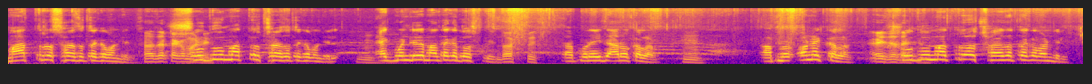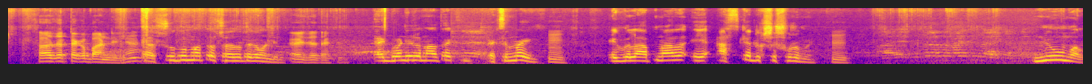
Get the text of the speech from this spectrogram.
মাত্র ছয় হাজার টাকা বান্ডিল ছয় হাজার টাকা বান্ডিল শুধুমাত্র ছয় হাজার টাকা বান্ডিল এক বান্ডিলের মাল থাকে দশ পিস দশ পিস তারপরে এই যে আরও কালার হুম। আপনার অনেক কালার শুধুমাত্র ছয় হাজার টাকা বান্ডিল ছয় হাজার টাকা বান্ডিল হ্যাঁ? হ্যাঁ, শুধুমাত্র ছয় হাজার টাকা বান্ডিল এই যে দেখেন। এক বান্ডিলের মাল থাকে দেখছেন ভাই? হুম। এগুলো আপনার এই আজকে ঢুকছে শোরুমে। হুম। নিউ মাল।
